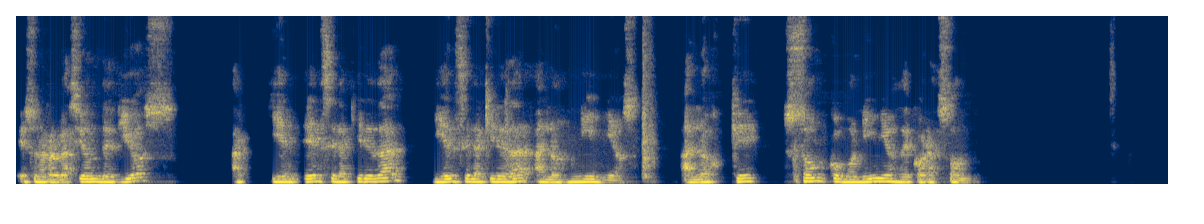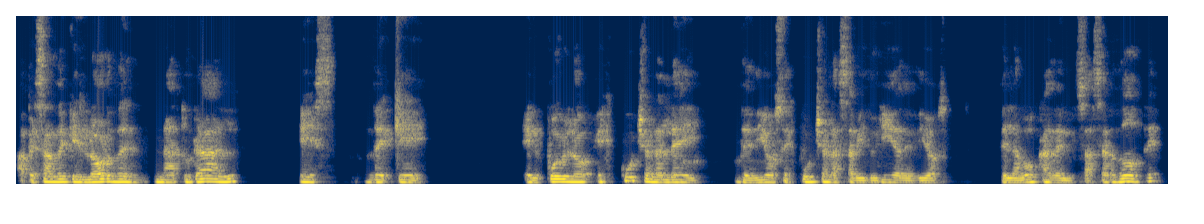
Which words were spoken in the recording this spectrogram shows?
Es una revelación de Dios a quien Él se la quiere dar y Él se la quiere dar a los niños, a los que son como niños de corazón. A pesar de que el orden natural es de que el pueblo escucha la ley de Dios, escucha la sabiduría de Dios de la boca del sacerdote,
